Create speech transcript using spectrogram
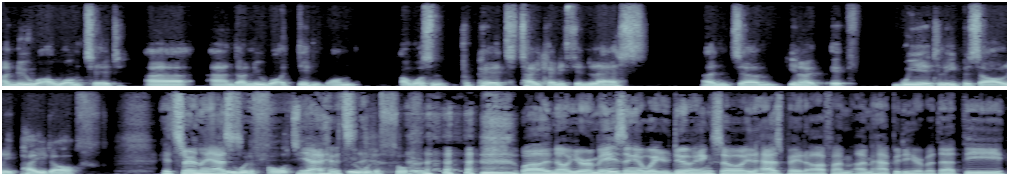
I knew what I wanted uh, and I knew what I didn't want. I wasn't prepared to take anything less, and um, you know it weirdly, bizarrely paid off. It certainly has. Who would have thought it? Yeah, it's- Who would have thought it? well, no, you're amazing at what you're doing, so it has paid off. I'm I'm happy to hear about that. The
